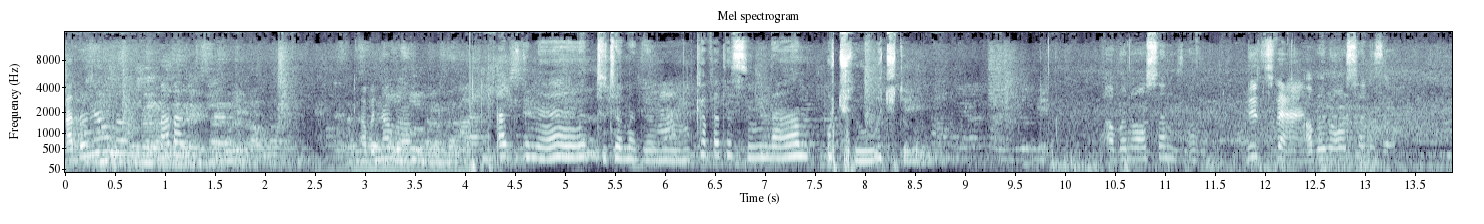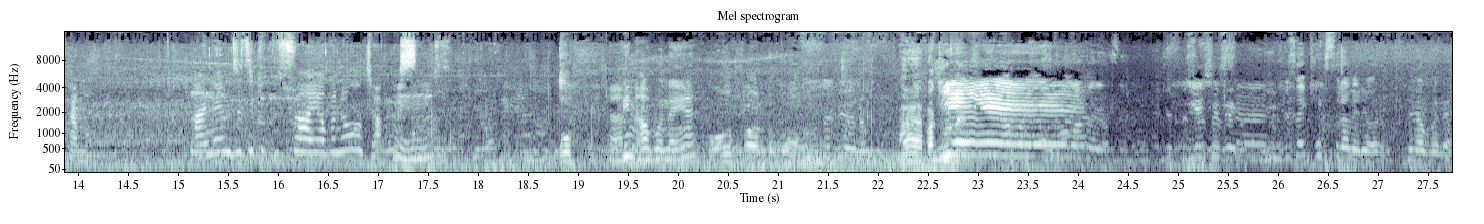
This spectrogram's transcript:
Abone olun. Bye bye. Abone olun. Aksine tutamadım. Kafatasından uçtu uçtu. Abone olsanıza. Lütfen. Abone olsanıza. Tamam. Annem dedi ki Büşra'ya abone olacak mısınız? Of. Bin aboneye. Of vardı of. He bak Yeah! Bize ekstra veriyorum. Bin abone.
